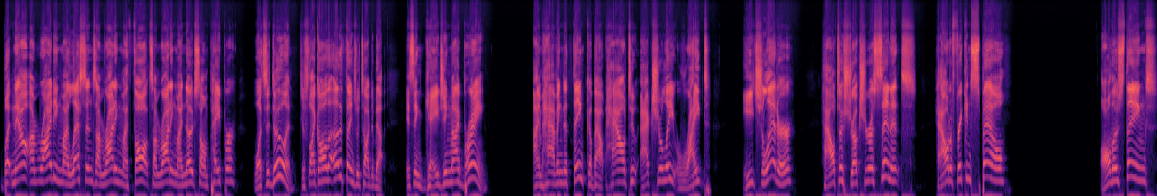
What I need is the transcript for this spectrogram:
but now I'm writing my lessons, I'm writing my thoughts, I'm writing my notes on paper. What's it doing? Just like all the other things we talked about, it's engaging my brain. I'm having to think about how to actually write each letter how to structure a sentence, how to freaking spell, all those things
